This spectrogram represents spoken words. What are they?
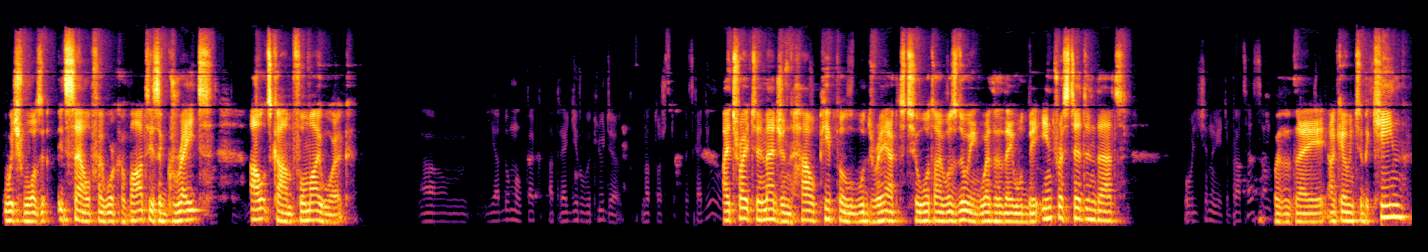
which was itself a work of art, is a great outcome for my work. I tried to imagine how people would react to what I was doing, whether they would be interested in that, whether they are going to be keen,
